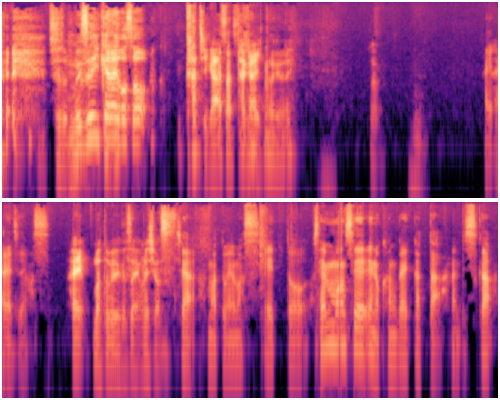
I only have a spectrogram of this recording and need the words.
そうそう、むずいからこそ 価値が高いというね。はい、ありがとうございます。はい、まとめてください。お願いします。じゃあ、まとめます。えっと、専門性への考え方なんですが、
